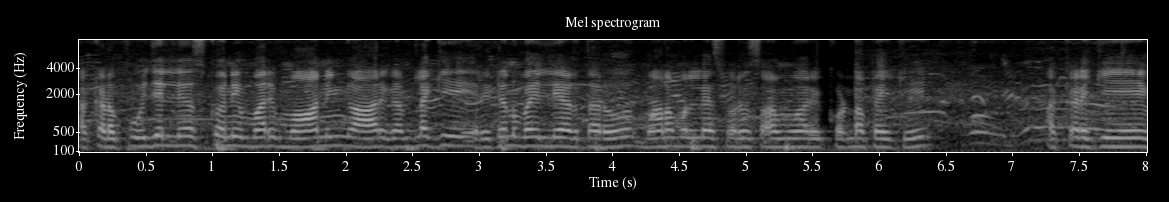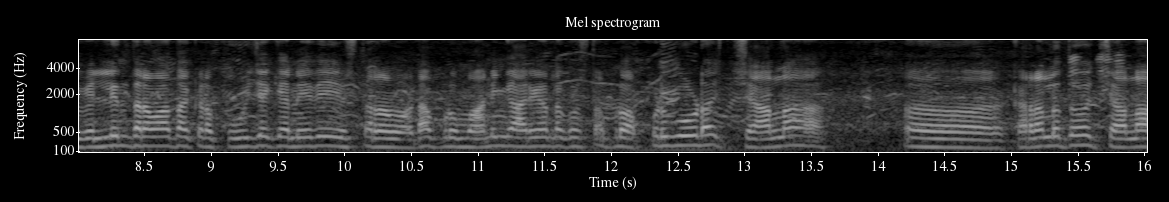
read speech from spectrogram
అక్కడ పూజలు చేసుకొని మరి మార్నింగ్ ఆరు గంటలకి రిటర్న్ బయలుదేరుతారు మాలమల్లేశ్వర స్వామివారి కొండపైకి. అక్కడికి వెళ్ళిన తర్వాత అక్కడ పూజకి అనేది ఇస్తారనమాట అప్పుడు మార్నింగ్ ఆరు గంటలకు వస్తే అప్పుడు అప్పుడు కూడా చాలా కర్రలతో చాలా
